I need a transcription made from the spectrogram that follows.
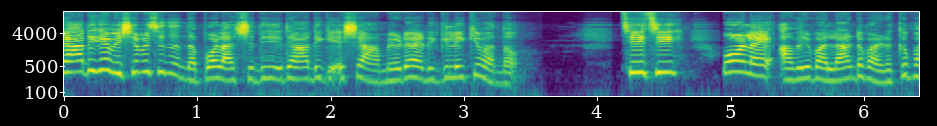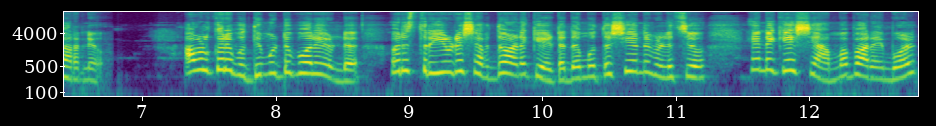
രാധിക വിഷമിച്ചു നിന്നപ്പോൾ അശ്വതി രാധിക ശ്യാമയുടെ അരികിലേക്ക് വന്നു. ചേച്ചി മോളെ അവർ വല്ലാണ്ട് വഴക്ക് പറഞ്ഞു. അവൾക്കൊരു ബുദ്ധിമുട്ട് പോലെയുണ്ട്. ഒരു സ്ത്രീയുടെ ശബ്ദമാണ് കേട്ടത്. മുത്തശ്ശി എന്ന് വിളിച്ചു. എന്നൊക്കെ ശ്യാമ പറയുമ്പോൾ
